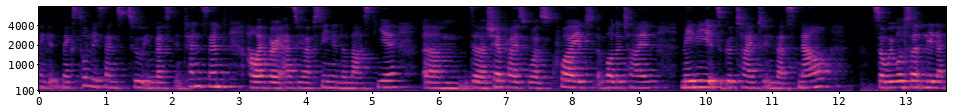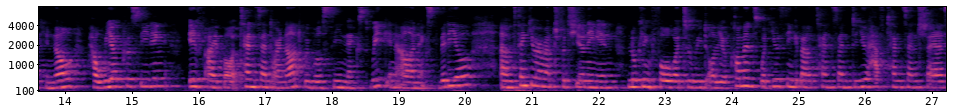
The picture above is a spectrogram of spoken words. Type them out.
think it makes totally sense to invest in Tencent. However, as you have seen in the last year, um, the share price was quite volatile. Maybe it's a good time to invest now. So we will certainly let you know how we are proceeding. If I bought Tencent or not, we will see next week in our next video. Um, thank you very much for tuning in. Looking forward to read all your comments, what you think about Tencent. Do you have Tencent shares?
